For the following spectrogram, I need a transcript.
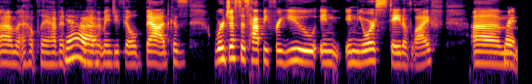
Um, hopefully, I haven't yeah. I haven't made you feel bad because we're just as happy for you in in your state of life, um, Right.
